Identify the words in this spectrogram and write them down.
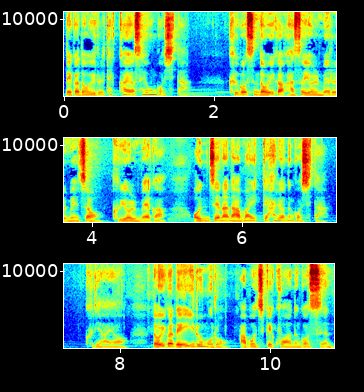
내가 너희를 택하여 세운 것이다. 그것은 너희가 가서 열매를 맺어 그 열매가 언제나 남아있게 하려는 것이다. 그리하여 너희가 내 이름으로 아버지께 구하는 것은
